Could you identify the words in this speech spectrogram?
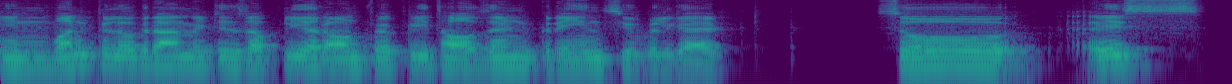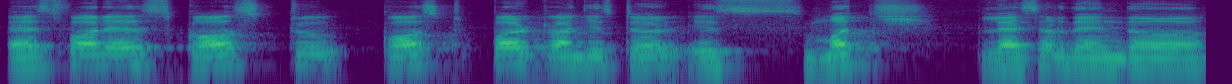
in one kilogram it is roughly around 50,000 grains you will get. So is as far as cost cost per transistor is much lesser than the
